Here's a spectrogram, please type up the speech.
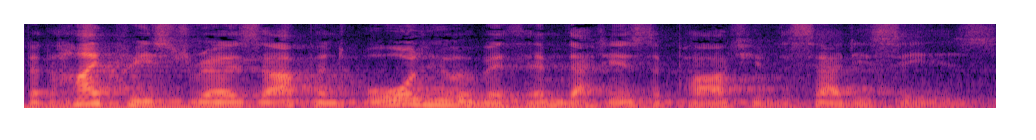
But the high priest rose up, and all who were with him, that is, the party of the Sadducees,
